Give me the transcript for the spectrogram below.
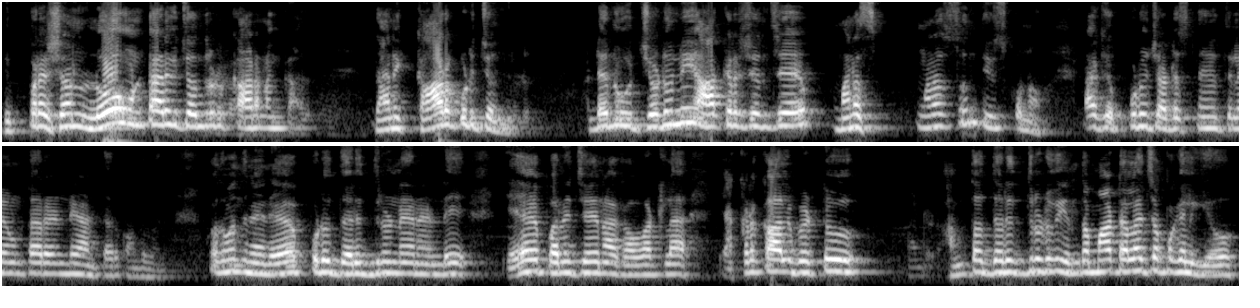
డిప్రెషన్లో ఉండటానికి చంద్రుడు కారణం కాదు. దానికి కారకుడు చంద్రుడు. అంటే నువ్వు చెడుని ఆకర్షించే మనస్ మనస్సును తీసుకున్నావు నాకు ఎప్పుడు చెడ్డ స్నేహితులే ఉంటారండి అంటారు కొంతమంది. కొంతమంది నేను ఎప్పుడు దరిద్రుడినేనండి ఏ పని చేయి నాకు అవ్వట్లే. ఎక్కడ కాలు పెట్టు అంటాడు. అంత దరిద్రుడు ఇంత మాట ఎలా చెప్పగలిగావు?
